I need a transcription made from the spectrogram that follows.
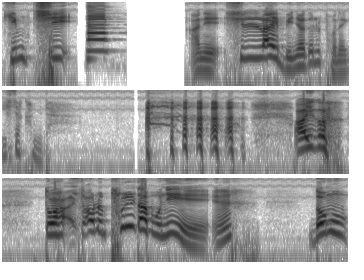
김치 아니 신라의 미녀들을 보내기 시작합니다. 아 이거 또 하- 썰을 풀다 보니 에? 너무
